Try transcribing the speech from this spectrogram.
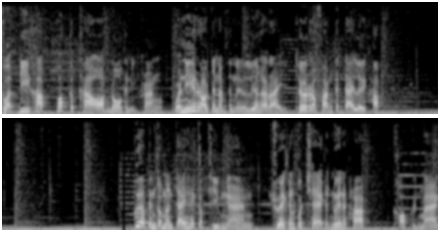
สวัสดีครับ พบกับคาออฟโนกันอีกครั้ง วันนี้เราจะนำเสนอเรื่องอะไร เธอรับฟังกันได้เลยครับ เพื่อเป็นกำลังใจให้กับทีมงาน ช่วยกันกดแชร์กันด้วยนะครับ ขอบคุณมาก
